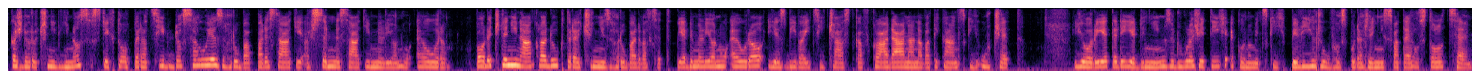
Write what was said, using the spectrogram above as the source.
Každoroční výnos z těchto operací dosahuje zhruba 50 až 70 milionů eur. Po odečtení nákladů, které činí zhruba 25 milionů euro, je zbývající částka vkládána na vatikánský účet. Jor je tedy jedním z důležitých ekonomických pilířů v hospodaření svatého stolce.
